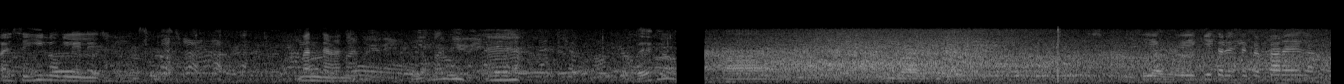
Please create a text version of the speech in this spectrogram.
ایسے ہی لوگ لے لے رہے ہیں۔ بند ہے بند یہ ایک ہی طرح سے کرتا رہے گا؟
